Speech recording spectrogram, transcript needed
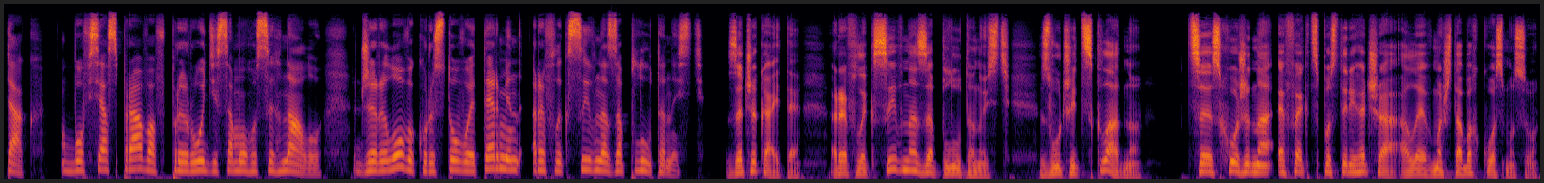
Так, бо вся справа в природі самого сигналу. Джерело використовує термін «рефлексивна заплутаність». Зачекайте. Рефлексивна заплутаність. Звучить складно. Це схоже на ефект спостерігача, але в масштабах космосу.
